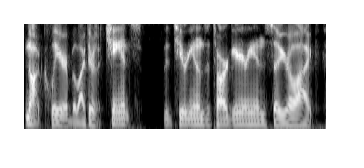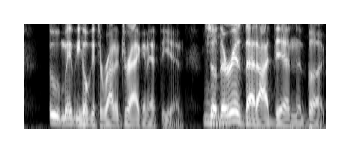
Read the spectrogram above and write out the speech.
not clear, but like there's a chance that Tyrion's a Targaryen, so you're like, ooh, maybe he'll get to ride a dragon at the end. So Mhm. there is that idea in the book,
